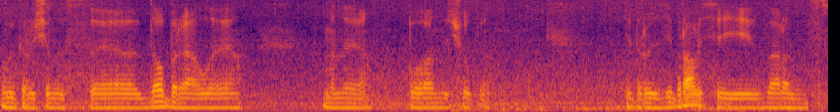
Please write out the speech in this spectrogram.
викручено все добре, але мене погано чути. Підрозібрався і зараз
